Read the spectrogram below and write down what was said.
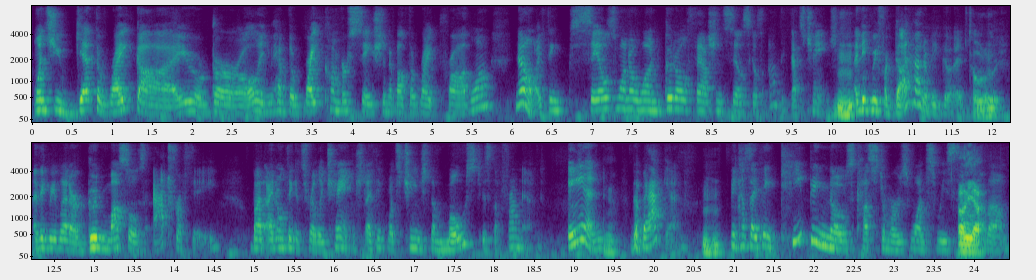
once you get the right guy or girl and you have the right conversation about the right problem, no, I think sales 101, good old fashioned sales skills, I don't think that's changed. Mhm. I think we forgot how to be good. Totally. I think we let our good muscles atrophy, but I don't think it's really changed. I think what's changed the most is the front end and Yeah. the back end. Mhm. Because I think keeping those customers once we sell Oh, yeah. them,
